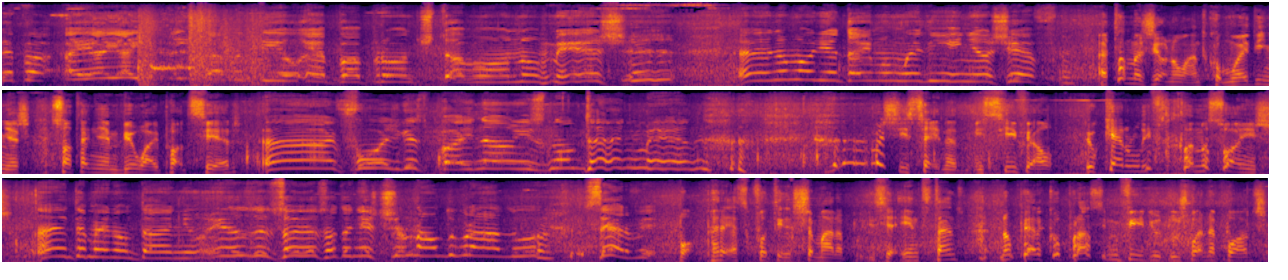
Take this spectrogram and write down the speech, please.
epá, ai, ai, ai, ai, está batido, epá, pronto, está bom, não mexe. Não me orientei uma moedinha, chefe. Então, mas eu não ando com moedinhas, só tenho MBWay, pode ser? Ai, fosga-se, pai, não, isso não tenho, man. Mas isso é inadmissível. Eu quero o livro de reclamações. Ai, também não tenho. Eu só, eu só tenho este jornal dobrado. Serve. Bom, parece que vou ter que chamar a polícia. Entretanto, não perca o próximo vídeo do Joana Podes,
